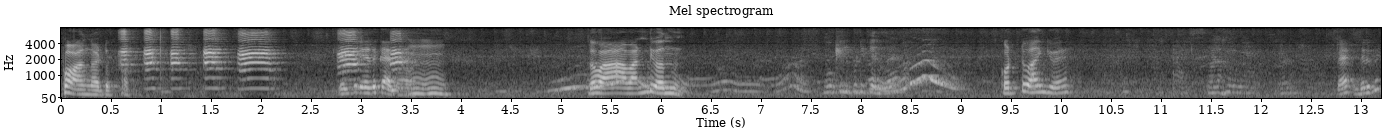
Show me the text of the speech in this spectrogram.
പോ അങ്ങോട്ട് എടുക്കാനാ. വാ വണ്ടി വന്നു കൊട്ട് വാങ്ങിക്കുവേ എന്തെടുത്ത്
